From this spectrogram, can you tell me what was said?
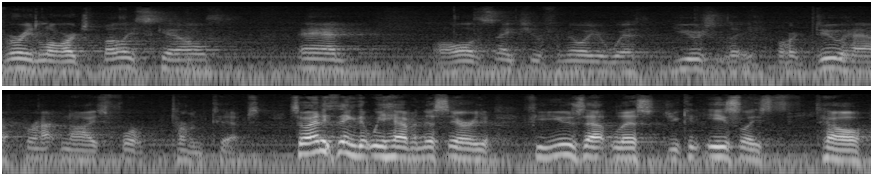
very large belly scales, and all the snakes you're familiar with usually or do have keratinized fork tongue tips. So anything that we have in this area, if you use that list, you can easily tell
